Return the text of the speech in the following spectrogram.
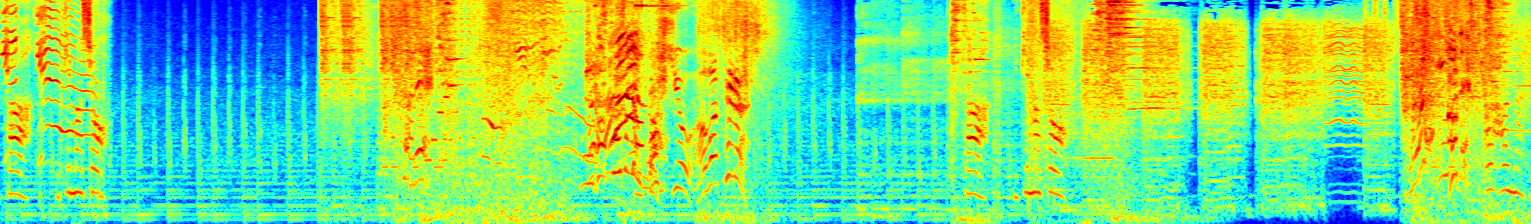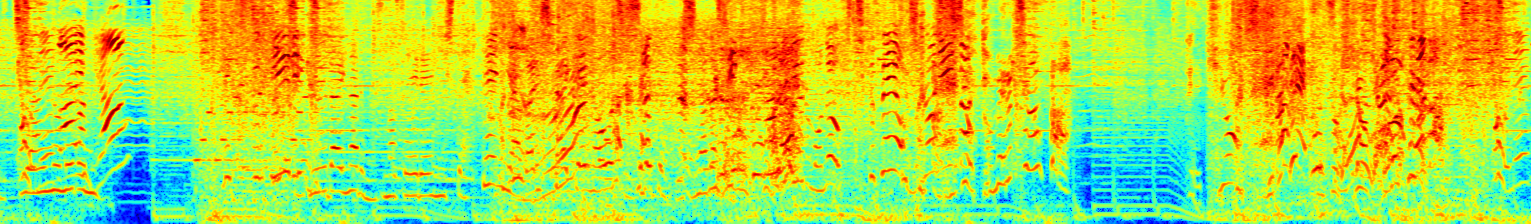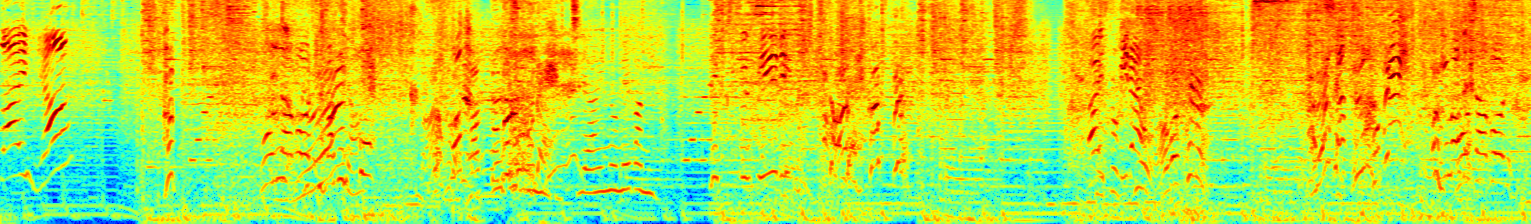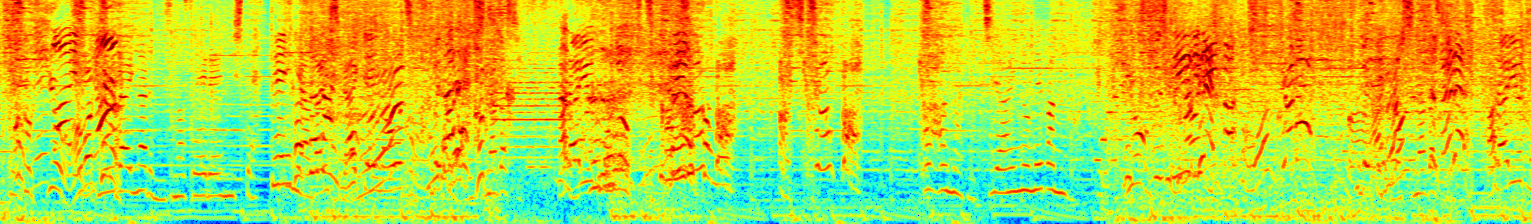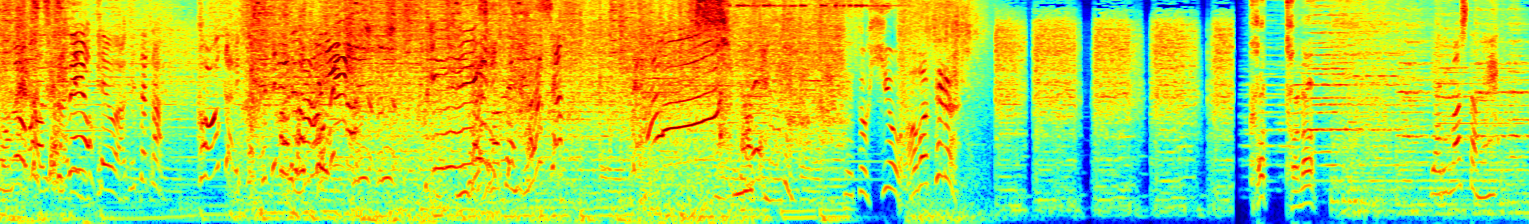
さあ行きましょう。逃がさないで。火を合わせる。さあ行きましょう。母なる慈愛の女神。雄大なる水の精霊にして天に上がりし大帝の王子すべてを押し流しあらゆるものを駆逐せよ。火を止めるチャンスだ敵を打ち砕けそしせる。お願いにゃん女ボールますよまずはマットブルーで慈愛の女神よエクスーリング大スカップアイスピラー合わせる。発射飛べ今でボ火を合わせる。雄大なる。水の精霊にして天に上がりし大帝の王子すべてを押母なる慈愛の女神よ火を打ち砕けすべてを押し流しあらゆるものを駆逐せよ手を挙げたか後悔させてまで逃がしません発射しますね風と火を合わせる。勝ったなやりましたね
